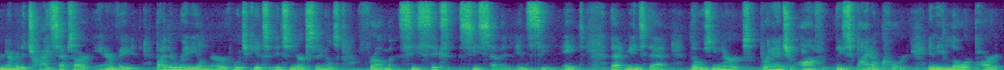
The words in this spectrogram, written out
Remember, the triceps are innervated by the radial nerve, which gets its nerve signals from C6, C7, and C8. That means that those nerves branch off the spinal cord in the lower part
